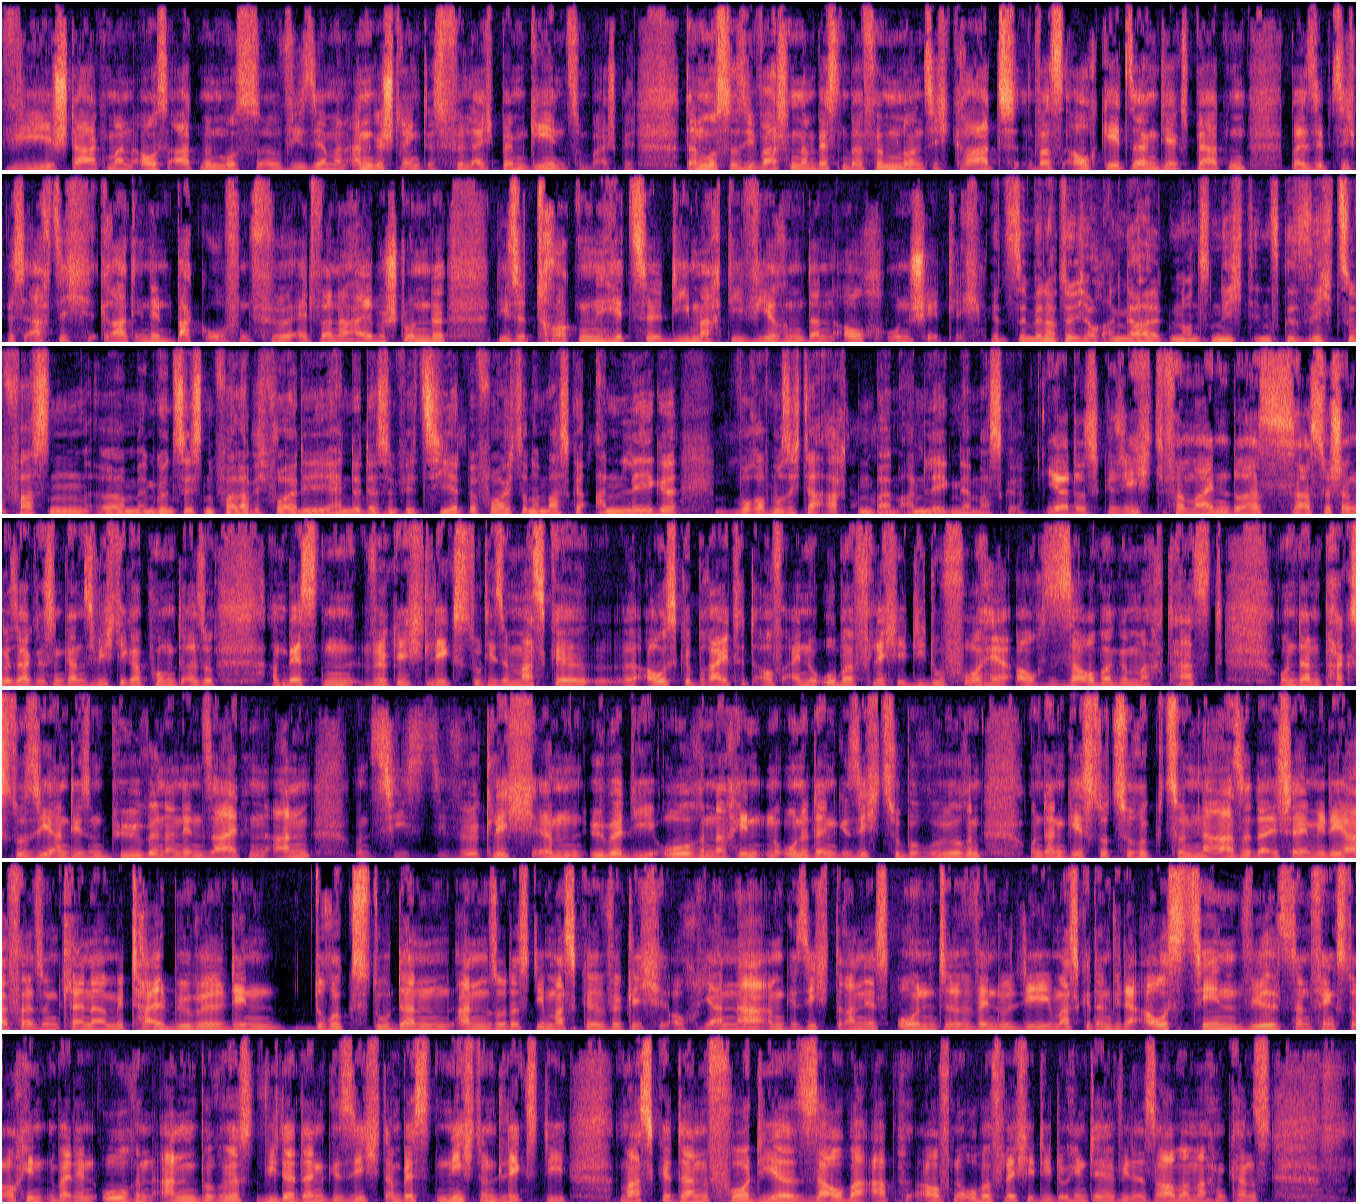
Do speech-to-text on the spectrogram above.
wie stark man ausatmen muss, äh, wie sehr man angestrengt ist. Vielleicht beim Gehen zum Beispiel. Dann musst du sie waschen, am besten bei 95 Grad. Was auch geht, sagen die Experten, bei 70 bis 80 Grad in den Backofen für etwa eine halbe Stunde. Diese trockene Hitze, die macht die Viren dann auch unschädlich. Jetzt sind wir natürlich auch angehalten, uns nicht ins Gesicht zu fassen. Ähm, Im günstigsten Fall habe ich vorher die Hände desinfiziert, bevor ich so eine Maske anlege. Worauf muss ich da achten beim Anlegen der Maske? Ja, das Gesicht vermeiden, du hast, hast du schon gesagt, ist ein ganz wichtiger Punkt. Also am besten wirklich legst du diese Maske äh, ausgebreitet auf eine Oberfläche, die du vorher auch sauber gemacht hast. Und dann packst du sie an diesen Bügeln, an den Seiten an und ziehst sie wirklich ähm, über die Ohren nach hinten, ohne dein Gesicht zu berühren. Und dann gehst du zurück zur Nase. Da ist ja im Idealfall so ein kleiner Metallbügel, den drückst du dann an, sodass die Maske wirklich auch ja nah am Gesicht dran ist. Und äh, wenn du die Maske dann wieder ausziehen willst, dann fängst du auch hinten bei den Ohren an, berührst wieder dein Gesicht, am besten nicht und legst die Maske dann vor dir sauber ab auf eine Oberfläche, die du hinterher wieder sauber machen kannst.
